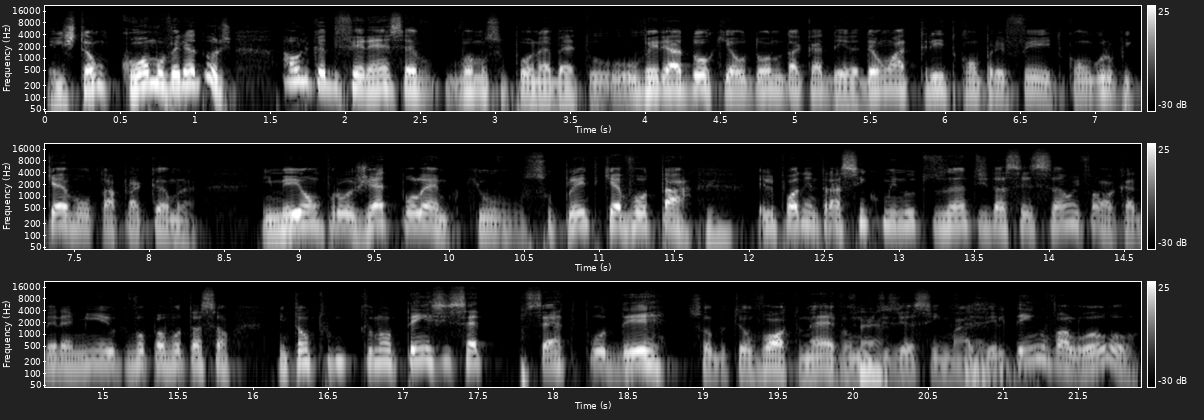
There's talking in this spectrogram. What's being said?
eles estão como vereadores. A única diferença é, vamos supor, né, Beto, o, o vereador que é o dono da cadeira deu um atrito com o prefeito, com o grupo e quer voltar para a Câmara em meio a um projeto polêmico, que o suplente quer votar, Sim. ele pode entrar cinco minutos antes da sessão e falar: a cadeira é minha, eu que vou para votação. Então tu, tu não tem esse set, certo poder sobre o teu voto, né? Vamos certo, dizer assim, mas certo. ele tem um valor.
